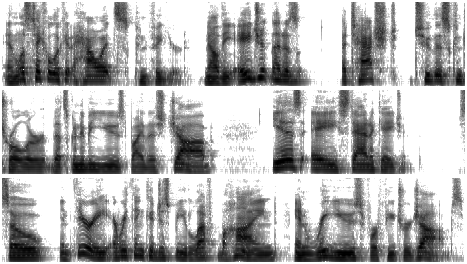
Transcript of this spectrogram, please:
and let's take a look at how it's configured. Now the agent that is attached to this controller that's going to be used by this job is a static agent. So, in theory, everything could just be left behind and reused for future jobs.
